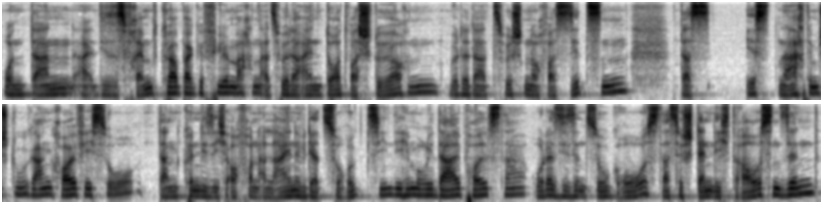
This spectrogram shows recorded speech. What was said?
und dann äh, dieses Fremdkörpergefühl machen, als würde einen dort was stören, würde dazwischen noch was sitzen. Das ist nach dem Stuhlgang häufig so. Dann können die sich auch von alleine wieder zurückziehen, die Hämorrhoidalpolster. Oder sie sind so groß, dass sie ständig draußen sind.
